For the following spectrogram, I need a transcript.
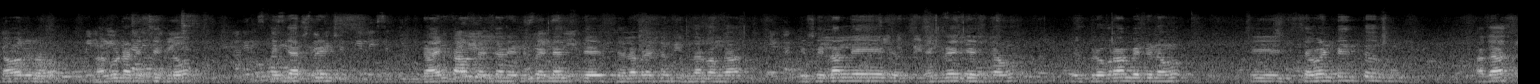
టౌన్లో నల్గొండ డిస్టిక్లో fingerprints drawing competition independence day celebration సందర్భంగా ఈ పిల్లల్ని ఎంకరేజ్ చేసినాము ఈ ప్రోగ్రాం పెట్టినాము ఈ seventeenth August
